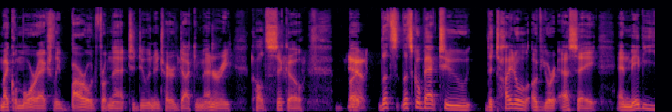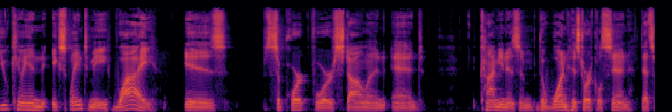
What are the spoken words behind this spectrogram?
Michael Moore actually borrowed from that to do an entire documentary called Sicko. But yeah. let's let's go back to the title of your essay, and maybe you can explain to me why is support for Stalin and communism the one historical sin that's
